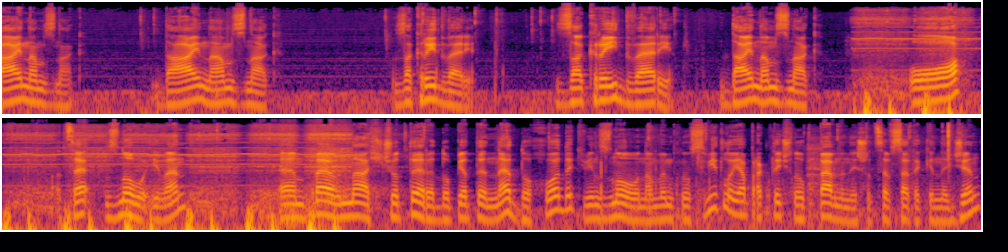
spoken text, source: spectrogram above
Дай нам знак. Дай нам знак. Закрий двері. Закрий двері. Дай нам знак. О! А це знову івент. МП в нас 4 до 5 не доходить. Він знову нам вимкнув світло. Я практично впевнений, що це все-таки не джин.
